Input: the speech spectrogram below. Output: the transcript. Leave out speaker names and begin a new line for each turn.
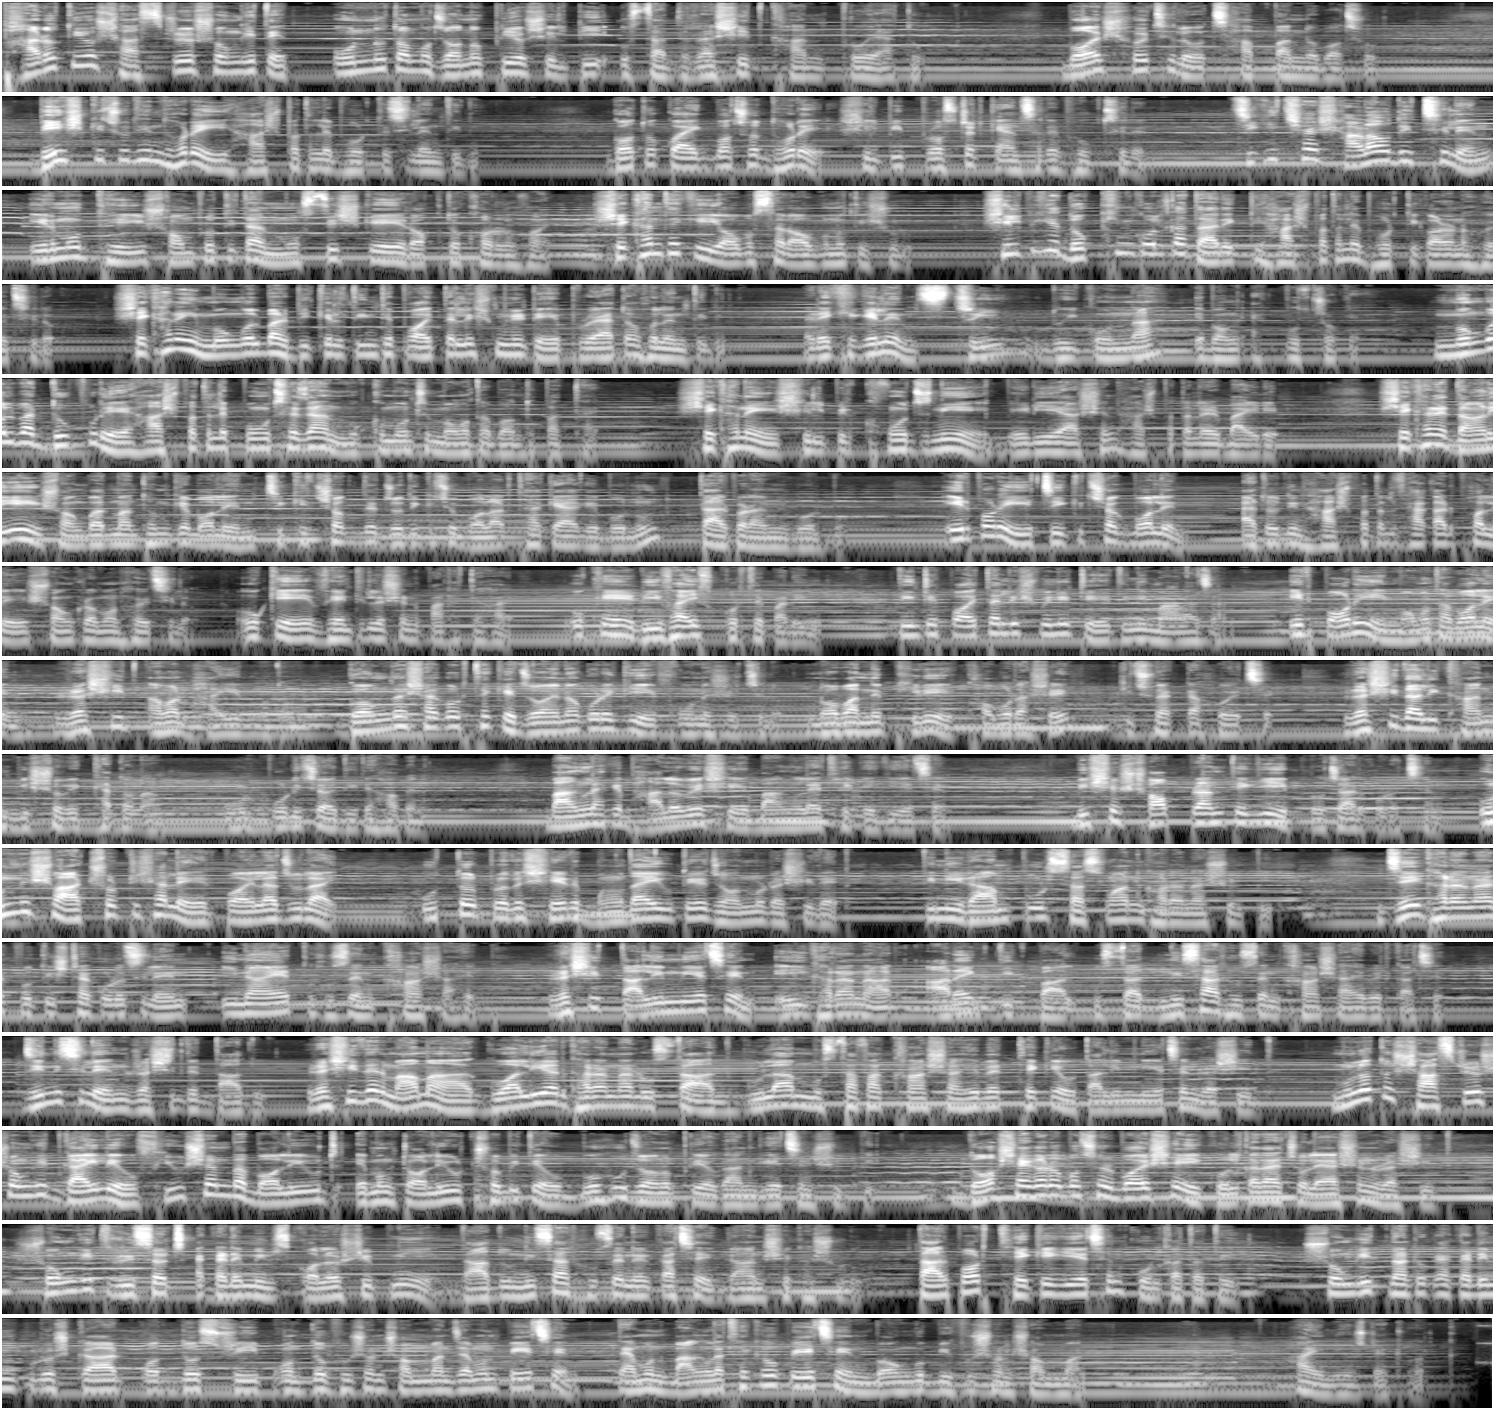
ভারতীয় শাস্ত্রীয় সঙ্গীতের অন্যতম জনপ্রিয় শিল্পী উস্তাদ রশিদ খান প্রয়াত। বয়স হয়েছিল ছাপ্পান্ন বছর। বেশ কিছুদিন ধরেই হাসপাতালে ভর্তি ছিলেন তিনি। গত কয়েক বছর ধরে শিল্পী প্রোস্টেট ক্যান্সারে ভুগছিলেন। চিকিৎসায় সাড়াও দিচ্ছিলেন, এর মধ্যেই সম্প্রতি তার মস্তিষ্কে রক্তক্ষরণ হয়। সেখান থেকেই অবস্থার অবনতি শুরু। শিল্পীকে দক্ষিণ কলকাতার একটি হাসপাতালে ভর্তি করানো হয়েছিল। সেখানেই মঙ্গলবার বিকেল তিনটে পঁয়তাল্লিশ মিনিটে প্রয়াত হলেন তিনি। রেখে গেলেন স্ত্রী, দুই কন্যা এবং এক পুত্রকে। মঙ্গলবার দুপুরে হাসপাতালে পৌঁছে যান মুখ্যমন্ত্রী মমতা বন্দ্যোপাধ্যায়। সেখানেই শিল্পীর খোঁজ নিয়ে বেরিয়ে আসেন হাসপাতালের বাইরে। সেখানে দাঁড়িয়েই সংবাদ মাধ্যমকে বলেন, চিকিৎসকদের যদি কিছু বলার থাকে আগে বলুন, তারপর আমি বলব। এরপরেই চিকিৎসক বলেন, এতদিন হাসপাতালে থাকার ফলে সংক্রমণ হয়েছিল। ওকে ভেন্টিলেশন পাঠাতে হয়। ওকে রিভাইভ করতে পারিনি। তিনটে পঁয়তাল্লিশ মিনিটে তিনি মারা যান। এরপরেই মমতা বলেন, রশিদ আমার ভাইয়ের মতো। গঙ্গাসাগর থেকে জয়নগরে গিয়ে ফোন এসেছিল। নবান্নে ফিরে খবর আসে, কিছু একটা হয়েছে। রশিদ আলী খান বিশ্ববিখ্যাত নাম, ওর পরিচয় দিতে হবে না। বাংলাকে ভালোবেসে বাংলায় থেকে গিয়েছেন। বিশ্বের সব প্রান্তে গিয়ে প্রচার করেছেন। উনিশশো আটষট্টি সালের পয়লা জুলাই উত্তরপ্রদেশের বাঁদাইউতে জন্ম রশিদের। তিনি রামপুর সাসওয়ান ঘরানা শিল্পী। যে ঘরানার প্রতিষ্ঠা করেছিলেন ইনায়েত হোসেন খাঁ সাহেব। রশিদ তালিম নিয়েছেন এই ঘরানার আরেক দিকপাল, উস্তাদ নিসার হোসেন খাঁ সাহেবের কাছে। যিনি ছিলেন রশিদের দাদু। রশিদের মামা গোয়ালিয়র ঘরানার উস্তাদ গুলাম মুস্তাফা খাঁ সাহেবের থেকেও তালিম নিয়েছেন রশিদ। মূলত শাস্ত্রীয় সংগীত গাইলেও ফিউশন বা বলিউড এবং টলিউড ছবিতেও বহু জনপ্রিয় গান গেয়েছেন শিল্পী। দশ এগারো বছর বয়সেই কলকাতায় চলে আসেন রশিদ। সংগীত রিসার্চ একাডেমির স্কলারশিপ নিয়ে দাদু নিসার হোসেনের কাছে গান শেখা শুরু। তারপর থেকে গিয়েছেন কলকাতাতেই। সংগীত নাটক একাডেমি পুরস্কার, পদ্মশ্রী, পদ্মভূষণ সম্মান যেমন পেয়েছেন, তেমন বাংলা থেকেও পেয়েছেন বঙ্গবিভূষণ সম্মান। Hi news network.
